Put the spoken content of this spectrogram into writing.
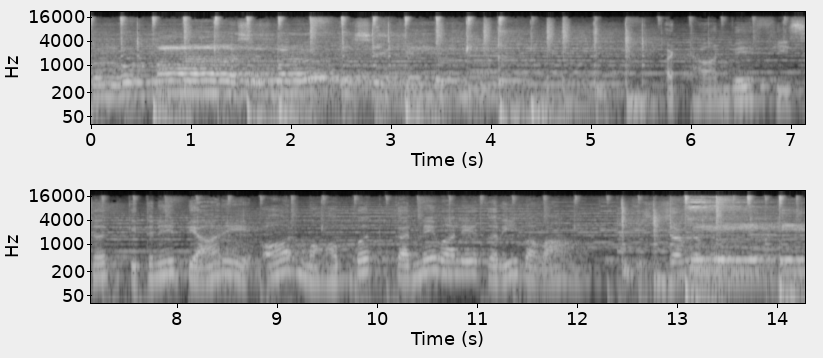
تم ہو پاس اٹھانوے فیصد کتنے پیارے اور محبت کرنے والے غریب عوام۔ زمین کی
